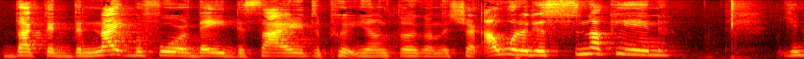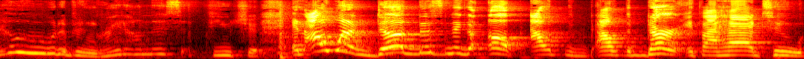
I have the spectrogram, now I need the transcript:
like the, the night before they decided to put Young Thug on this track, I would have just snuck in. You know who would have been great on this? Future. And I would have dug this nigga up out the, out the dirt if I had to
